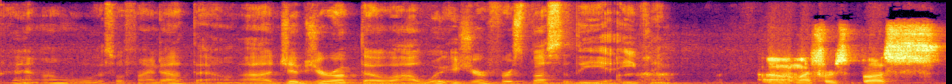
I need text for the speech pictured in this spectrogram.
Okay, well, I guess we'll find out though. Uh, Jibs, you're up though. Uh, what is your first bus of the evening? Uh, my first bus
